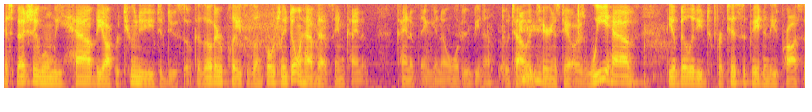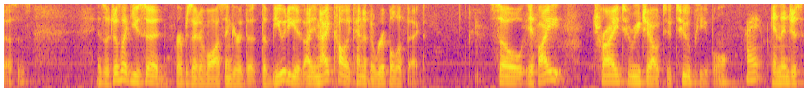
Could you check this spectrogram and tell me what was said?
especially when we have the opportunity to do so, because other places unfortunately don't have that same kind of kind of thing. You know, whether it be a totalitarian state or others, we have the ability to participate in these processes. And so, just like you said, Representative Wasinger, the, the beauty is, and I call it kind of the ripple effect. So, if I try to reach out to two people, right, and then just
